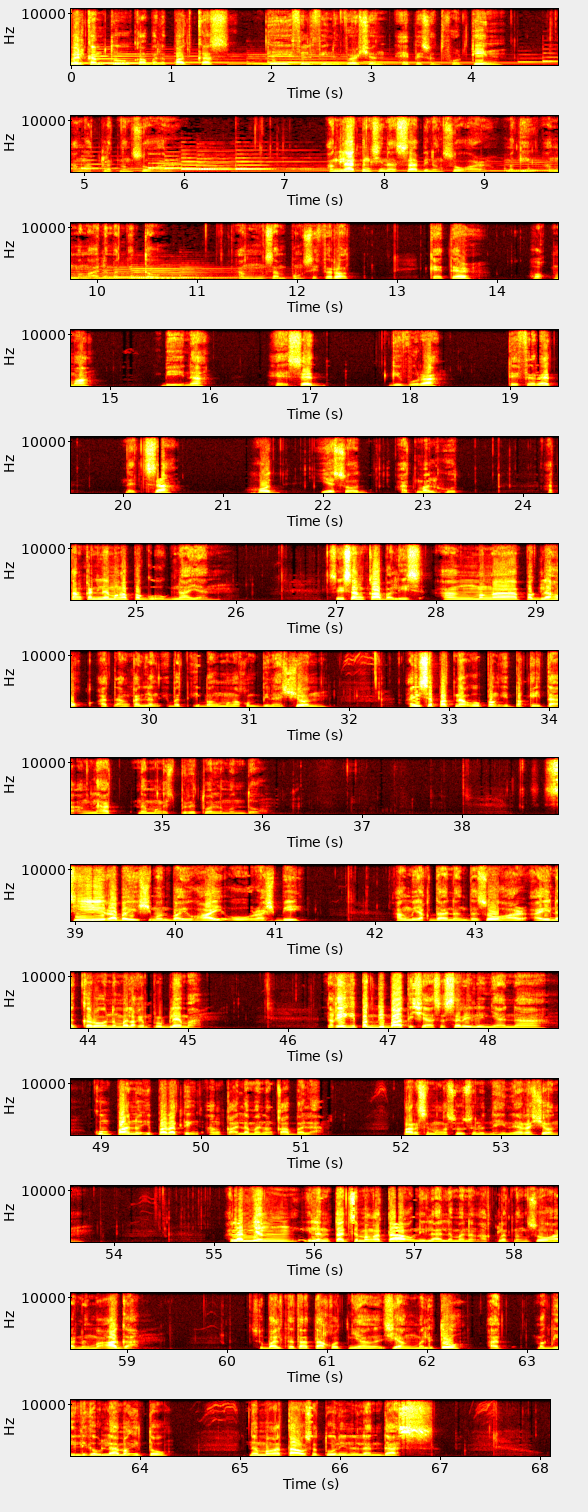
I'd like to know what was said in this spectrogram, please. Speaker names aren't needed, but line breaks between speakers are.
Welcome to Kabbalah Podcast, the Filipino version, episode 14, ang aklat ng Sohar. Ang lahat ng sinasabi ng Sohar, maging ang mga alamat nito, ang sampung Seferot, Keter, Hokma, Bina, Hesed, Givura, Teferet, Netza, Hod, Yesod, at Malhut, at ang kanilang mga pag-uugnayan. Sa isang kabalis, ang mga paglahok at ang kanilang iba't ibang mga kombinasyon ay sapat na upang ipakita ang lahat ng mga espiritual na mundo. Si Rabbi Shimon Bayuhay o Rashbi, ang mayakda ng The Zohar, ay nagkaroon ng malaking problema. Nakikipagdebate siya sa sarili niya na kung paano iparating ang kaalaman ng Kabala para sa mga susunod na henerasyon. Alam niyang ilantad sa mga taong nilalaman ng aklat ng Zohar ng maaga. Subalit natatakot niya siyang malito at magliligaw lamang ito ng mga tao sa tunay na landas.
